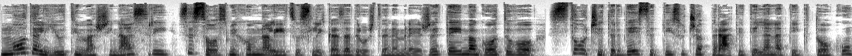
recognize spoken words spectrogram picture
Model Juti Mašinasri se s osmijehom na licu slika za društvene mreže te ima gotovo 140 tisuća pratitelja na TikToku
